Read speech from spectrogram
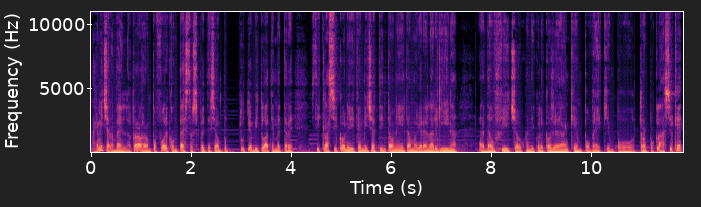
la camicia era bella però era un po' fuori contesto sapete siamo tutti abituati a mettere questi classiconi di camicia a tinta unita magari alla righina eh, da ufficio, quindi quelle cose anche un po' vecchie, un po' troppo classiche,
